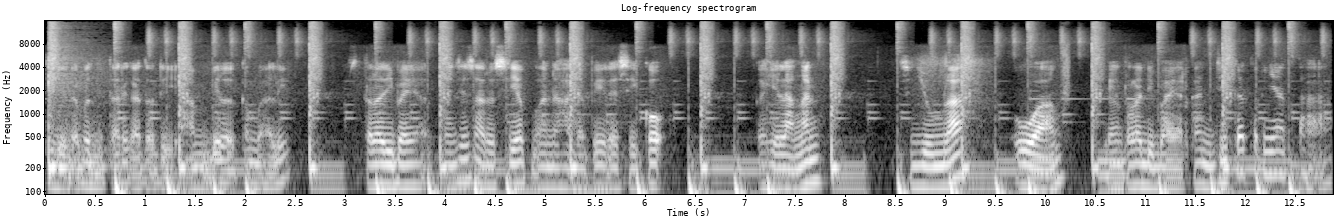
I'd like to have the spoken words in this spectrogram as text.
tidak dapat ditarik atau diambil kembali setelah dibayar. Franchise harus siap menghadapi resiko kehilangan sejumlah uang yang telah dibayarkan jika ternyata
